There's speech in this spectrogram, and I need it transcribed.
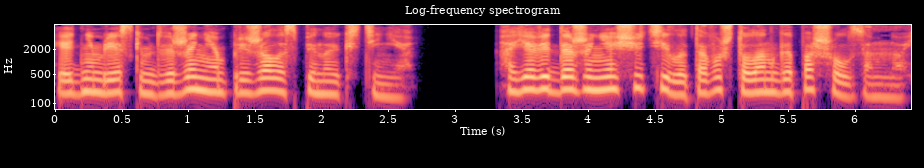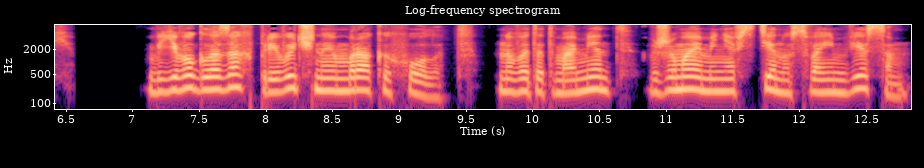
и одним резким движением прижала спиной к стене. А я ведь даже не ощутила того, что Ланге пошел за мной. В его глазах привычный мрак и холод, но в этот момент, вжимая меня в стену своим весом,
